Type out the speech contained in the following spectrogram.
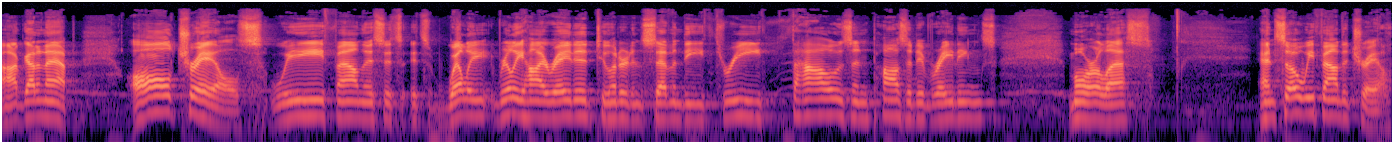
I've got an app. All trails. We found this. It's it's really really high rated. 273,000 positive ratings, more or less. And so we found a trail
